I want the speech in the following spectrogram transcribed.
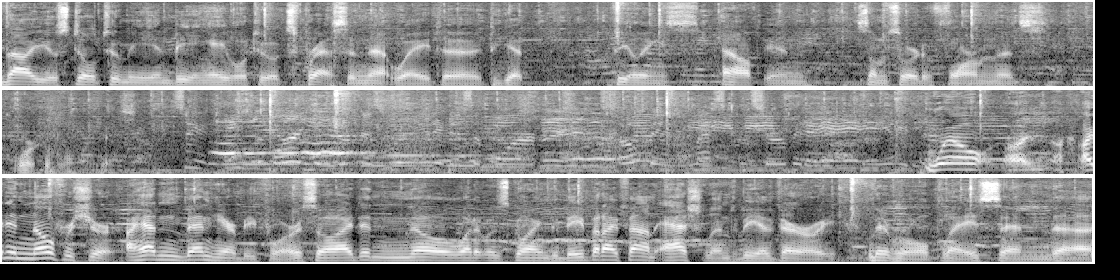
value still to me in being able to express in that way to, to get feelings out in some sort of form that's workable. Yes. Well, I, I, didn't know for sure. I hadn't been here before, so I didn't know what it was going to be, but I found Ashland to be a very liberal place, and uh,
